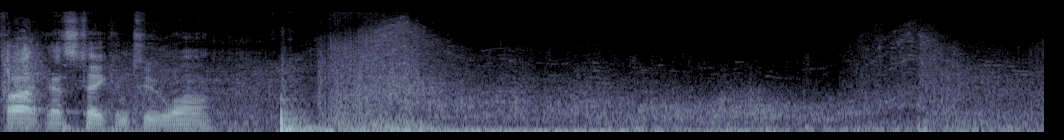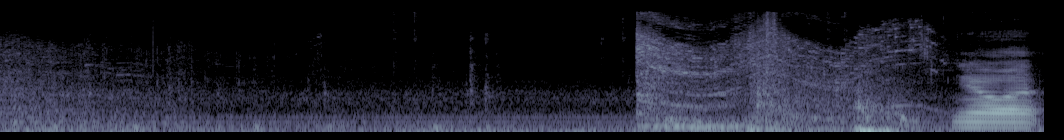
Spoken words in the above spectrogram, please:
Fuck, that's taking too long. You know what?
